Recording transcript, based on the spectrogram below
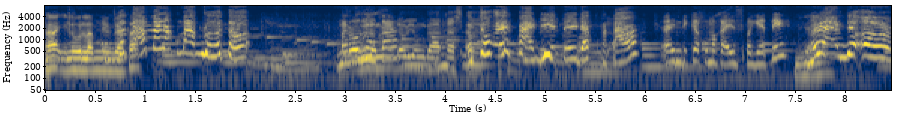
Ah, inulam niyo yung gatas. Tama na magluto. Marunong Ulam ka? niya daw yung gatas na. Itong espaghetti, dak kata. Ah, hindi ka kumakain spaghetti? Wala doon.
